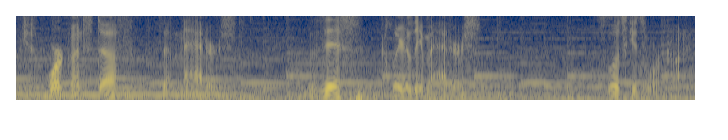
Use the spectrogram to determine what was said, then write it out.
which is work on stuff that matters. This clearly matters. So let's get to work on it.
